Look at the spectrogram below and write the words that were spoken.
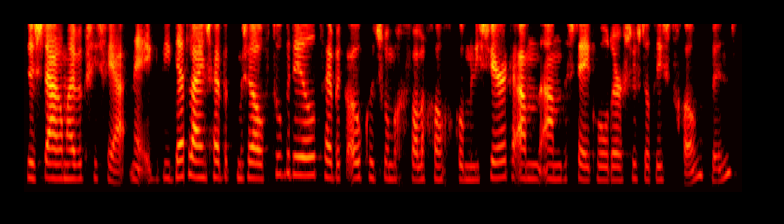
Dus daarom heb ik zoiets van ja, nee, die deadlines heb ik mezelf toebedeeld. Heb ik ook in sommige gevallen gewoon gecommuniceerd aan, aan de stakeholders. Dus dat is het gewoon, punt.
